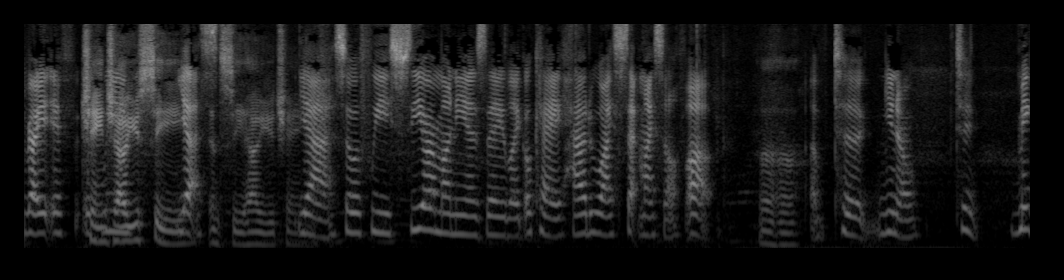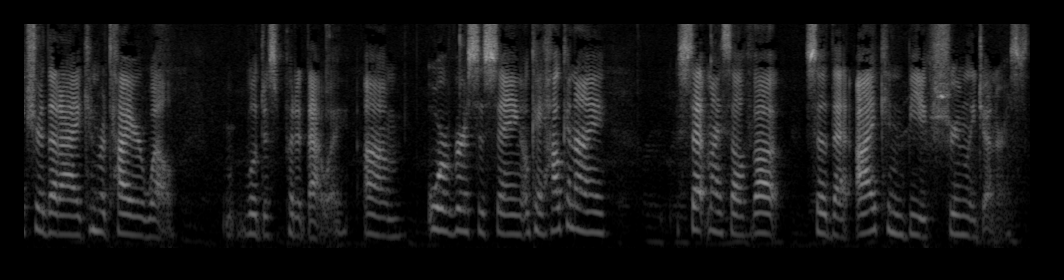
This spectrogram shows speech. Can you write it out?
right. If if change we- how you see. Yes. And see how you change. Yeah. So if we see our money as a like, okay, how do I set myself up Uh huh. uh, to you know to make sure that I can retire well. We'll just put it that way. Um, or versus saying, okay, how can I set myself up so that I can be extremely generous?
